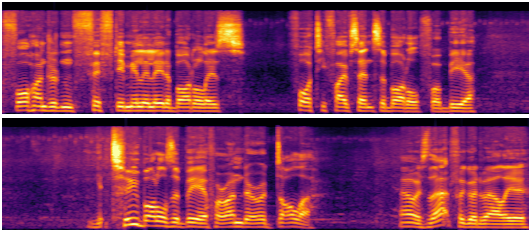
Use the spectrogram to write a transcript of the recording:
450 milliliter bottle is 45 cents a bottle for beer. You get two bottles of beer for under a dollar. How is that for good value?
